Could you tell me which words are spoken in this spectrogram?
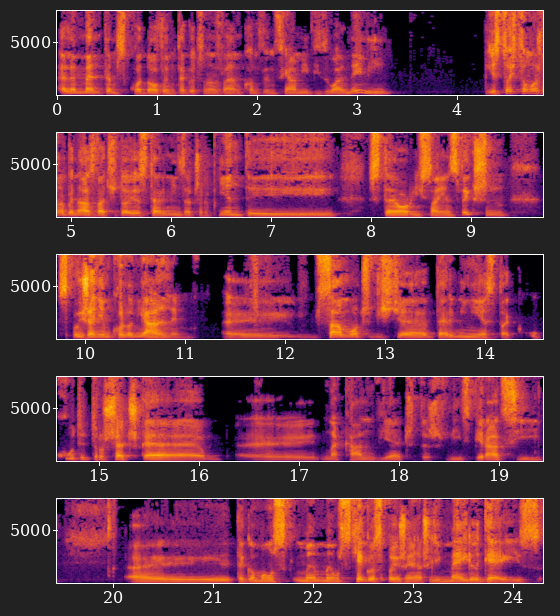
elementem składowym tego, co nazwałem konwencjami wizualnymi, jest coś, co można by nazwać, i to jest termin zaczerpnięty z teorii science fiction, spojrzeniem kolonialnym. Sam oczywiście termin jest tak ukuty troszeczkę na kanwie, czy też w inspiracji tego męskiego spojrzenia, czyli male gaze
